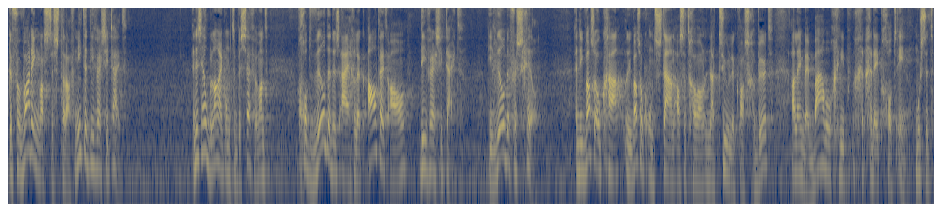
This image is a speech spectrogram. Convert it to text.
De verwarring was de straf, niet de diversiteit. En dit is heel belangrijk om te beseffen, want God wilde dus eigenlijk altijd al diversiteit. Die wilde verschil. En die was, ook gaan, die was ook ontstaan als het gewoon natuurlijk was gebeurd. Alleen bij Babel greep, greep God in. Moest het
